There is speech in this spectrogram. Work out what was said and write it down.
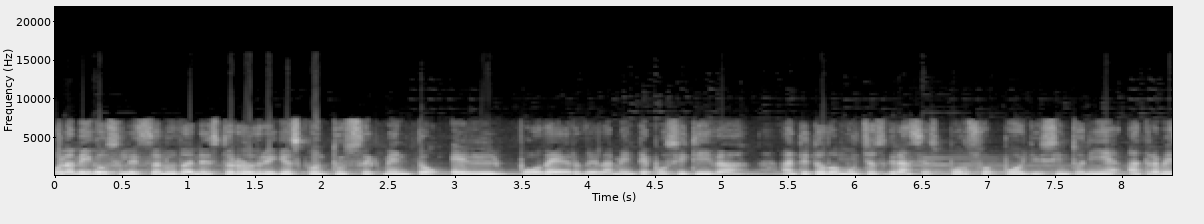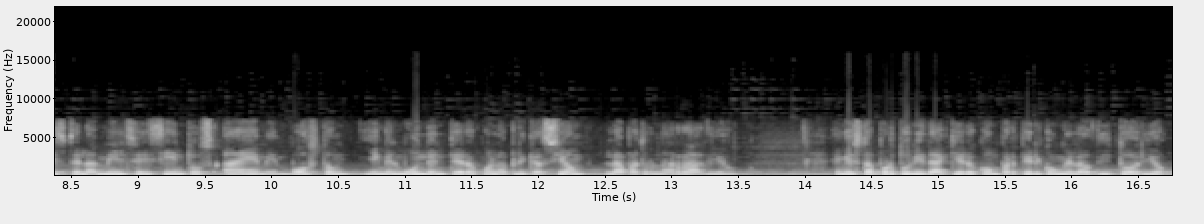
Hola amigos, les saluda Néstor Rodríguez con tu segmento El Poder de la Mente Positiva. Ante todo, muchas gracias por su apoyo y sintonía a través de la 1600 AM en Boston y en el mundo entero con la aplicación La Patrona Radio. En esta oportunidad quiero compartir con el auditorio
